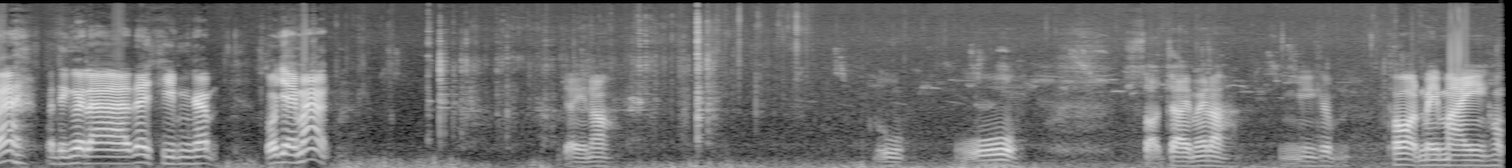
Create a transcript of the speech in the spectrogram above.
มามาถึงเวลาได้ชิมครับ ตัวใหญ่มาก ใหญ่เนาะดู โอ้สอดใจไหมล่ะ นี่ครับ ทอดใหม่ๆหอ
